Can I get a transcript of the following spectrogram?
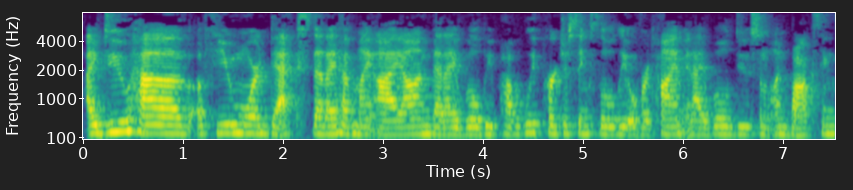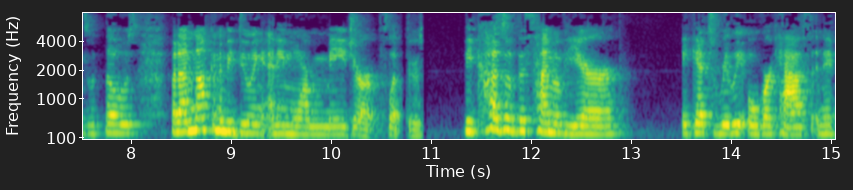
I do have a few more decks that I have my eye on that I will be probably purchasing slowly over time and I will do some unboxings with those, but I'm not gonna be doing any more major flip throughs. Because of this time of year, it gets really overcast and if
